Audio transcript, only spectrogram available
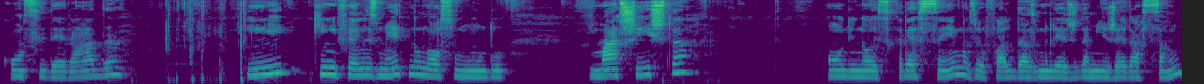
considerada e que infelizmente no nosso mundo machista, onde nós crescemos, eu falo das mulheres da minha geração,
